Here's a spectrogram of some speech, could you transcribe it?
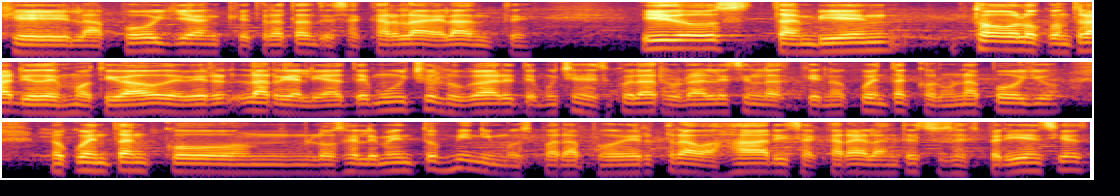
que la apoyan, que tratan de sacarla adelante. Y dos, también todo lo contrario, desmotivado de ver la realidad de muchos lugares, de muchas escuelas rurales en las que no cuentan con un apoyo, no cuentan con los elementos mínimos para poder trabajar y sacar adelante sus experiencias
